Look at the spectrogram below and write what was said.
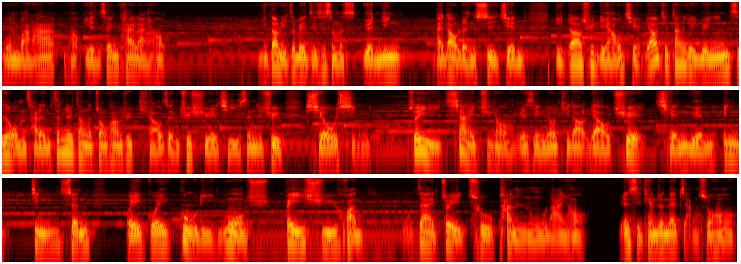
我们把它好衍生开来哈。你到底这辈子是什么原因来到人世间？你都要去了解，了解当一个原因之后，我们才能针对这样的状况去调整、去学习，甚至去修行。所以下一句哦，原始人都提到：“了却前缘兵今生，回归故里莫虚非虚幻，不在最初叛奴来。”哈，原始天尊在讲说：“哈。”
